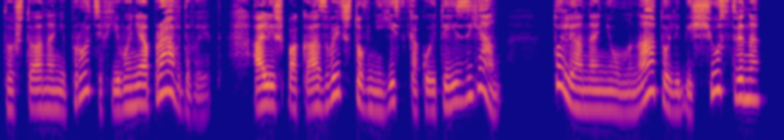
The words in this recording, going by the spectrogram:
То, что она не против, его не оправдывает, а лишь показывает, что в ней есть какой-то изъян. То ли она не умна, то ли бесчувственна.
